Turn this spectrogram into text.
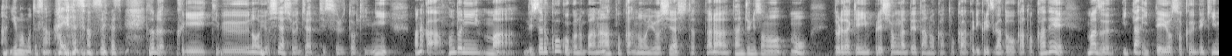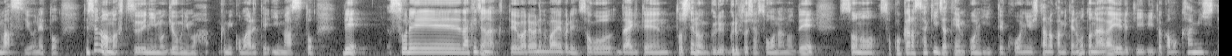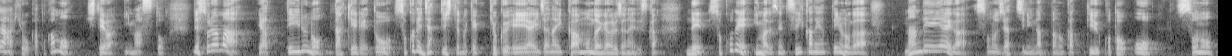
あ山本さん。はい、そうすみません。例えば、クリエイティブの良し悪しをジャッジするときに、まあ、なんか本当に、まあ、デジタル広告のバナーとかの良し悪しだったら、単純にその、もう、どれだけインプレッションが出たのかとか、クリック率がどうかとかで、まず一旦一定予測できますよねと。で、そういうのはまあ普通にも業務にも組み込まれていますと。で、それだけじゃなくて我々の場合やっぱり総合代理店としてのグループとしてはそうなのでそのそこから先じゃ店舗に行って購入したのかみたいなもっと長い LTV とかも加味した評価とかもしてはいますと。でそれはまあやっているのだけれどそこでジャッジしてるの結局 AI じゃないか問題があるじゃないですか。でそこで今ですね追加でやっているのがなんで AI がそのジャッジになったのかっていうことをその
